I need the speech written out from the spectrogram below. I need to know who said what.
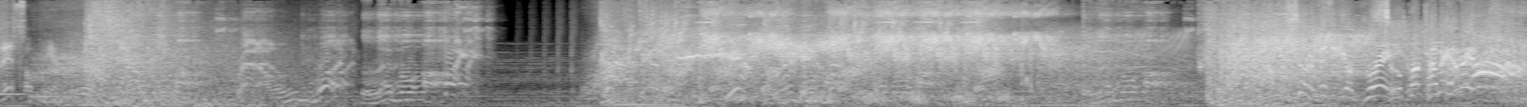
Speaker 1: This'll be a good
Speaker 2: Round one. Level up. Fight! Level up.
Speaker 1: Sure, this is your brain. Super Kamehameha!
